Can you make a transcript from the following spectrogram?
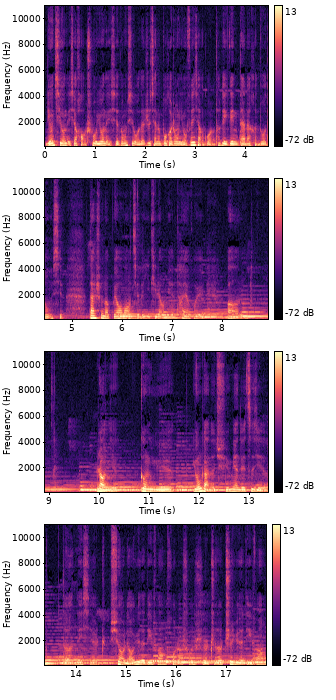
灵气有哪些好处，有哪些东西，我在之前的播客中已经分享过了，它可以给你带来很多东西。但是呢，不要忘记了一体两面，它也会嗯，让你更于。勇敢的去面对自己的那些需要疗愈的地方，或者说是值得治愈的地方，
